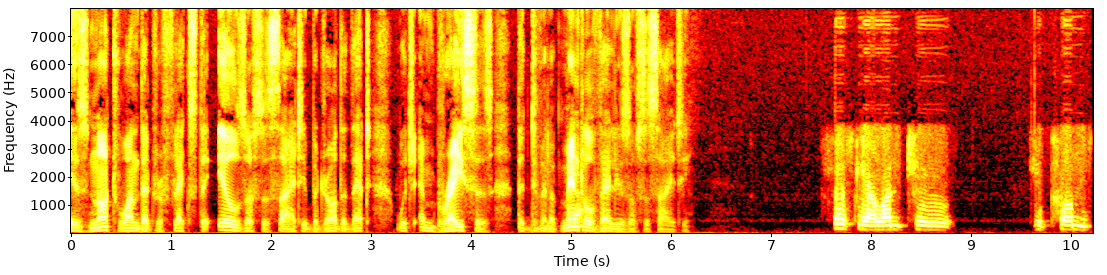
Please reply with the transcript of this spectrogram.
is not one that reflects the ills of society, but rather that which embraces the developmental yeah. values of society? Firstly, I want to to promise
